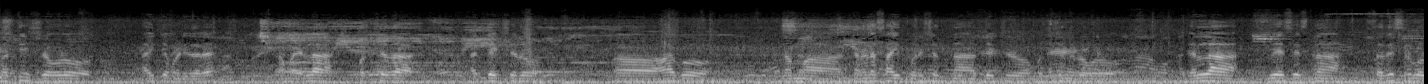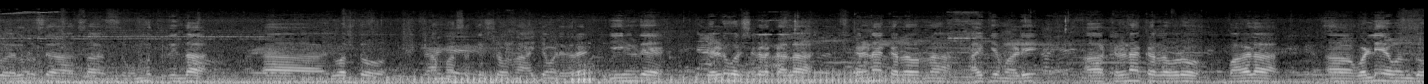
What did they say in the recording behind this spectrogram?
ಸತೀಶ್ ಅವರು ಆಯ್ಕೆ ಮಾಡಿದ್ದಾರೆ. ನಮ್ಮ ಎಲ್ಲ ಪಕ್ಷದ ಅಧ್ಯಕ್ಷರು ಹಾಗೂ ನಮ್ಮ ಕನ್ನಡ ಸಾಹಿತ್ಯ ಪರಿಷತ್ನ ಅಧ್ಯಕ್ಷರು ಮಧುಚಂದ್ರವರು ಎಲ್ಲ ವಿ ಎಸ್ ಎಸ್ನ ಸದಸ್ಯರುಗಳು ಎಲ್ಲರೂ ಸಹ ಒಮ್ಮತದಿಂದ ಇವತ್ತು ನಮ್ಮ ಸತೀಶ್ ಅವ್ರನ್ನ ಆಯ್ಕೆ ಮಾಡಿದ್ದಾರೆ. ಈ ಹಿಂದೆ ಎರಡು ವರ್ಷಗಳ ಕಾಲ ಕರುಣಾಕರ್ ಅವ್ರನ್ನ ಆಯ್ಕೆ ಮಾಡಿ, ಆ ಕರುಣಾಕರ್ ಅವರು ಬಹಳ ಒಳ್ಳೆಯ ಒಂದು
